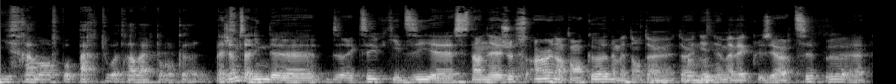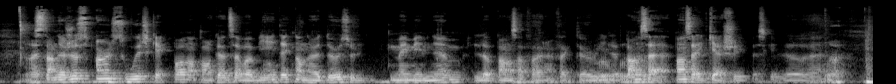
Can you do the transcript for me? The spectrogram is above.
ils se ramassent pas partout à travers ton code. Ben, J'aime sa ligne de directive qui dit euh, si t'en as juste un dans ton code, mettons t'as un, t'as un Mhm. enum avec plusieurs types, euh, Ouais. si t'en as juste un switch quelque part dans ton code, ça va bien. Dès que t'en as deux sur le même enum, là pense à faire un factory, là, Mhm. pense à pense à le cacher parce que là, euh, Ouais.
